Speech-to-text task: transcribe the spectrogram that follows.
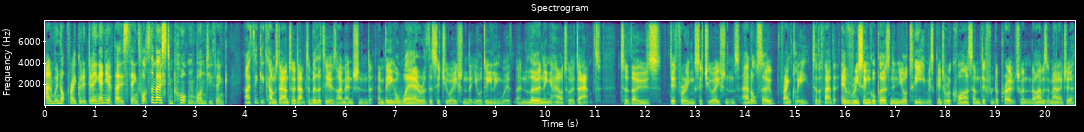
and we're not very good at doing any of those things. What's the most important one, do you think? I think it comes down to adaptability, as I mentioned, and being aware of the situation that you're dealing with and learning how to adapt to those differing situations. And also, frankly, to the fact that every single person in your team is going to require some different approach. When I was a manager,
